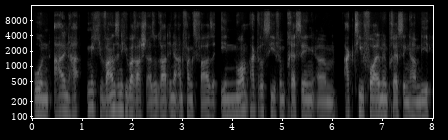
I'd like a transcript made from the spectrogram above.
Und Aalen hat mich wahnsinnig überrascht. Also gerade in der Anfangsphase enorm aggressiv im Pressing, ähm, aktiv vor allem im Pressing, haben die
